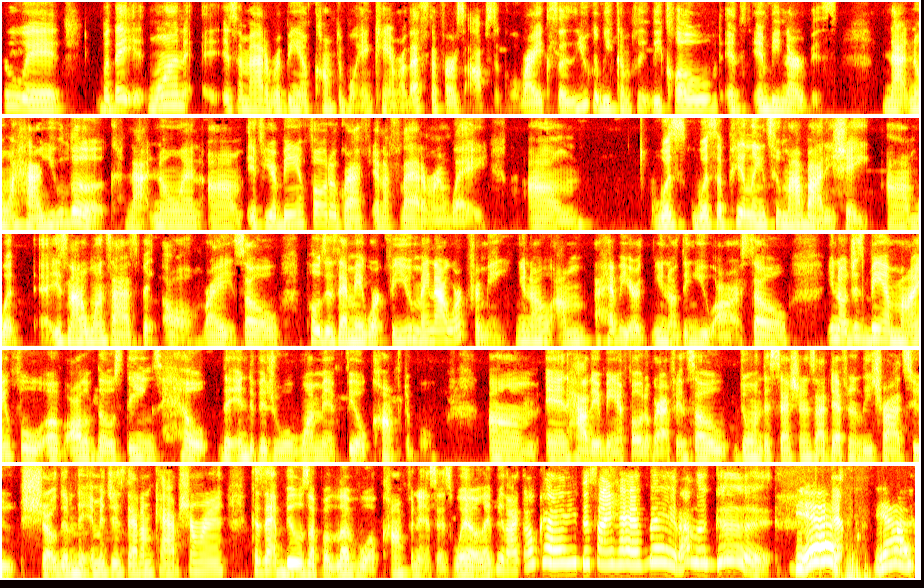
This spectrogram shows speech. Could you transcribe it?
to it but they one it's a matter of being comfortable in camera. That's the first obstacle right? So you could be completely clothed and, and be nervous not knowing how you look not knowing um, if you're being photographed in a flattering way. Um, what's what's appealing to my body shape um, what it's not a one size fit all, right? So poses that may work for you may not work for me. You know, I'm heavier, you know, than you are. So, you know, just being mindful of all of those things help the individual woman feel comfortable um, and how they're being photographed. And so during the sessions, I definitely try to show them the images that I'm capturing because that builds up a level of confidence as well. They'd be like, okay, this ain't half bad. I look good. Yes. Yes.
